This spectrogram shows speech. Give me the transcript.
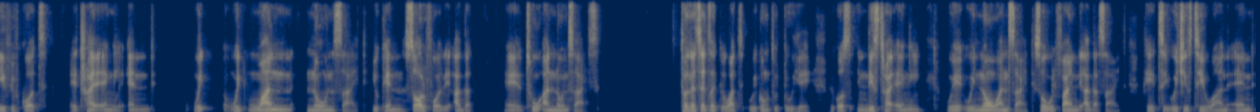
if you've got a triangle and with with one known side, you can solve for the other uh, two unknown sides. So that's exactly what we're going to do here because in this triangle, we, we know one side. So we'll find the other side, okay, t, which is T1 and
